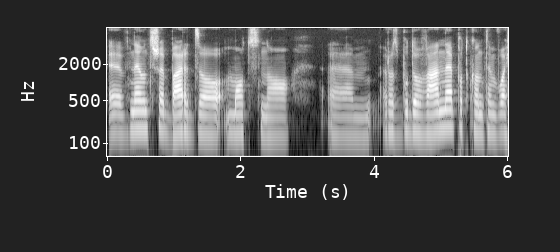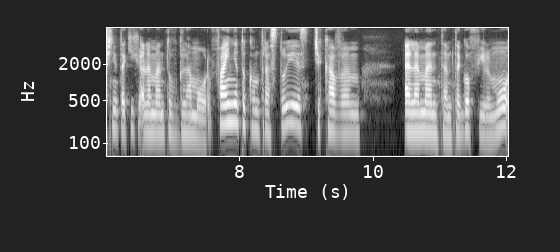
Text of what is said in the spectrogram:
e, wnętrze, bardzo mocno rozbudowane pod kątem właśnie takich elementów glamour. Fajnie to kontrastuje, jest ciekawym elementem tego filmu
